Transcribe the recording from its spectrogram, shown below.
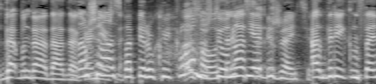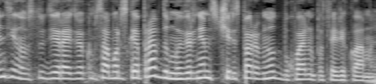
Да, да, да, да, Потому что у нас, во-первых, реклама, А, слушайте, у нас не обижайте. Андрей Константинов в студии радио «Комсомольская правда». Мы вернемся через пару минут, буквально после рекламы.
